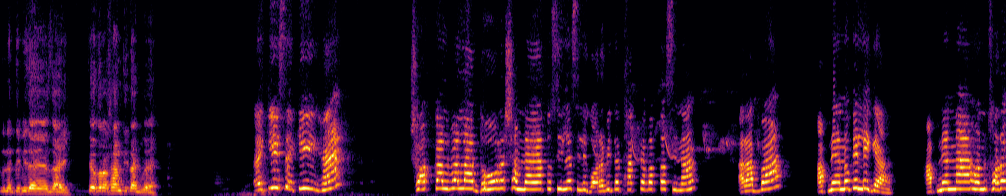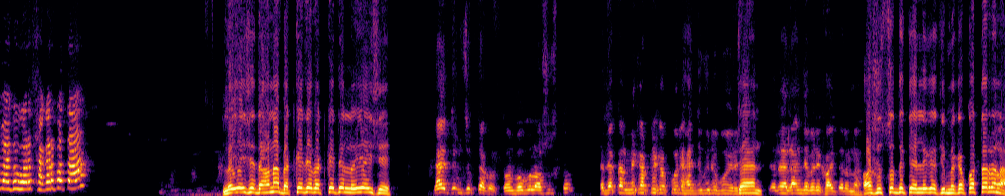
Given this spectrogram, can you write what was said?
দুনিয়াতে বিদায় হয়ে যাই। তে তোরা শান্তি থাকবে। এই কি সে কি হ্যাঁ? সকালবেলা দৌড়ের সামনে এত সিলে সিলে ঘরের ভিতরে থাকতে পারতাছি না। আর আব্বা আপনি এনকে লিগা? আপনার না এখন ছোট ভাইকে ঘরে থাকার কথা? লই আইছে দাও না বেটকাইতে বেটকাইতে লই আইছে। যাই তুমি চুপ থাকো। তোমার বাবুল অসুস্থ? কাল মেকআপ টেকআপ করে হাত করে বই রান্ধে বেড়ে খাইতে না। অসুস্থ দেখে লেগে কি মেকআপ করতে পারবে না?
